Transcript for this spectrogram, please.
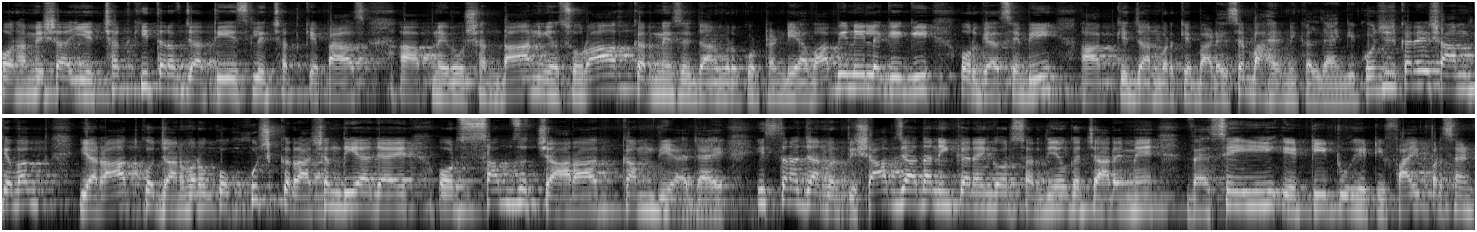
और हमेशा ये छत की तरफ़ जाती है, इसलिए छत के पास आपने रोशनदान या सुराख करने से जानवर को ठंडी हवा भी नहीं लगेगी और गैसें भी आपके जानवर के बाड़े से बाहर निकल जाएँगी। कोशिश करें शाम के वक्त या रात को जानवरों को खुश्क राशन दिया जाए और सब्ज चारा कम दिया जाए। इस तरह जानवर पेशाब ज़्यादा नहीं करेंगे और सर्दियों के चारे में वैसे ही 80 टू 85 परसेंट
